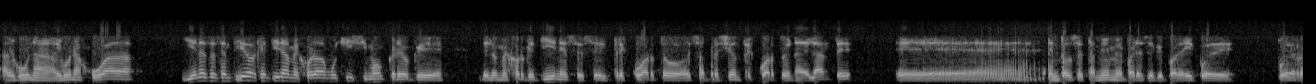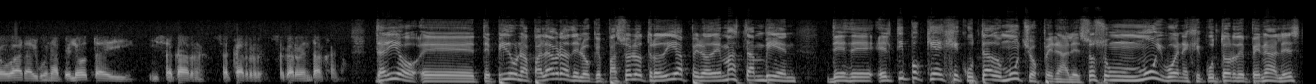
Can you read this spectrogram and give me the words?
alguna, alguna jugada. Y en ese sentido Argentina ha mejorado muchísimo, creo que de lo mejor que tiene es ese tres cuartos, esa presión tres cuartos en adelante. Eh, entonces también me parece que por ahí puede, puede robar alguna pelota y, sacar, sacar, sacar ventaja. Darío, eh, te pido una palabra de lo que pasó el otro día, pero además también desde el tipo que ha ejecutado muchos penales. Sos un muy buen ejecutor de penales,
